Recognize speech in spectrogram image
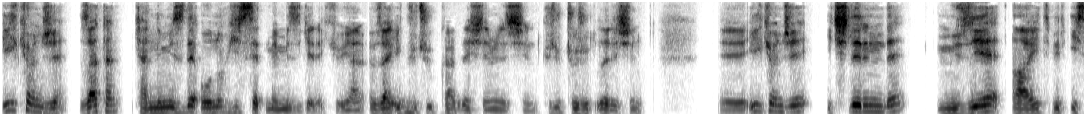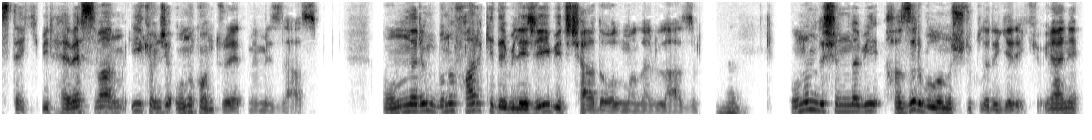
ilk önce zaten kendimizde onu hissetmemiz gerekiyor. Yani özellikle küçük kardeşlerimiz için, küçük çocuklar için e, ilk önce içlerinde müziğe ait bir istek, bir heves var mı? İlk önce onu kontrol etmemiz lazım. Onların bunu fark edebileceği bir çağda olmaları lazım. Evet. Onun dışında bir hazır bulunuşlukları gerekiyor. Yani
